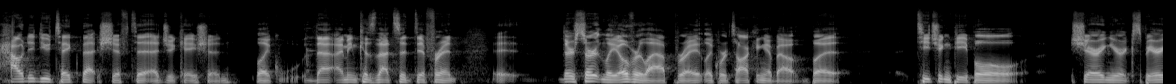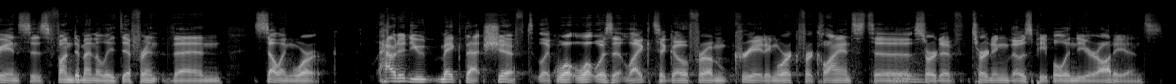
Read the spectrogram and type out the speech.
How did you take that shift to education? Like that, I mean, because that's a different, eh, there's certainly overlap, right? Like we're talking about, but teaching people, sharing your experience is fundamentally different than selling work. How did you make that shift? Like what what was it like to go from creating work for clients to Mm. sort of turning those people into your audience?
